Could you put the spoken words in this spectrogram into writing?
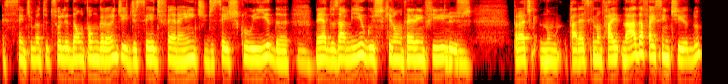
esse sentimento de solidão tão grande, de ser diferente, de ser excluída, né? Dos amigos que não terem filhos. Pratica- não- parece que não faz, nada faz sentido.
